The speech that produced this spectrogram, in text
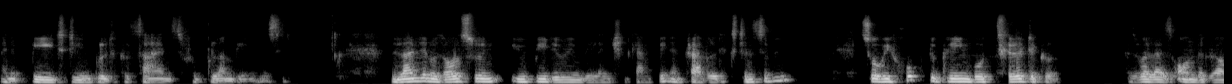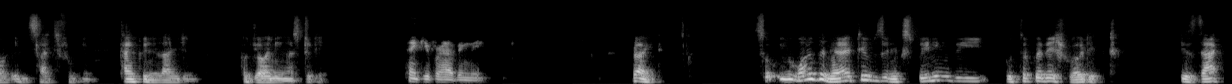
and a PhD in political science from Columbia University. Neelanjan was also in UP during the election campaign and traveled extensively. So we hope to glean both theoretical as well as on the ground insights from him. Thank you, Neelanjan, for joining us today. Thank you for having me. Right. So, you know, one of the narratives in explaining the Uttar Pradesh verdict is that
